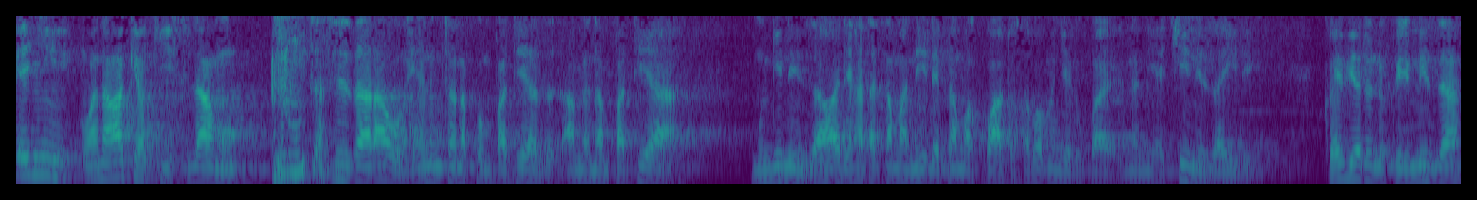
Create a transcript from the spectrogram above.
enyi wanawake wa Kiislamu mtu asidharau yani mtu anapompatia amenampatia mwingine zawadi hata kama ni ile kama kwato sababu ndio ilikuwa nani chini zaidi. Kwa hivyo ni kuhimiza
